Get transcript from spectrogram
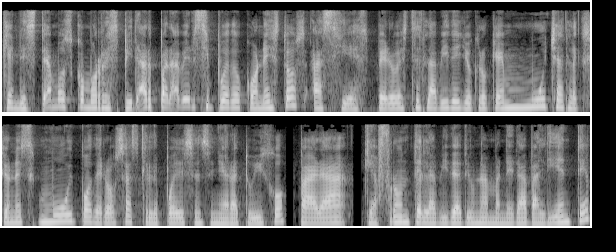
que necesitamos como respirar para ver si puedo con estos, así es, pero esta es la vida y yo creo que hay muchas lecciones muy poderosas que le puedes enseñar a tu hijo para que afronte la vida de una manera valiente,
